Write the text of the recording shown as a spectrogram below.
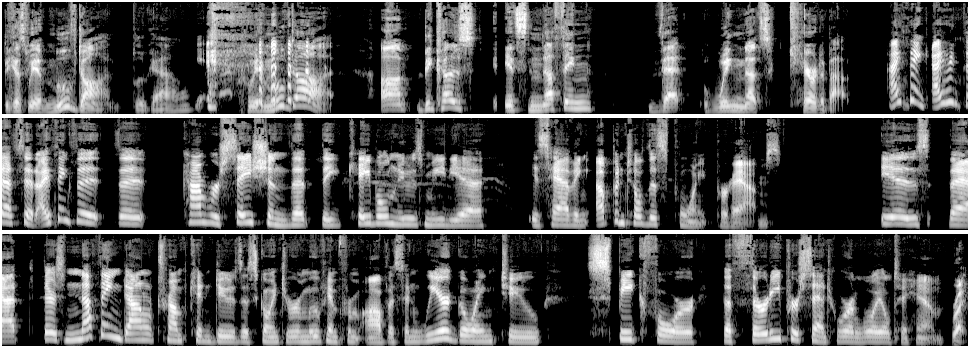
Because we have moved on, Blue Gal. Yeah. we have moved on. Um, because it's nothing that wingnuts cared about. I think I think that's it. I think that the conversation that the cable news media is having up until this point, perhaps, is that there's nothing Donald Trump can do that's going to remove him from office, and we are going to speak for the 30% who are loyal to him. Right.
